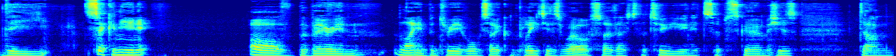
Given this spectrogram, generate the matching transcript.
the second unit of Bavarian light infantry have also completed as well so that's the two units of skirmishers done.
